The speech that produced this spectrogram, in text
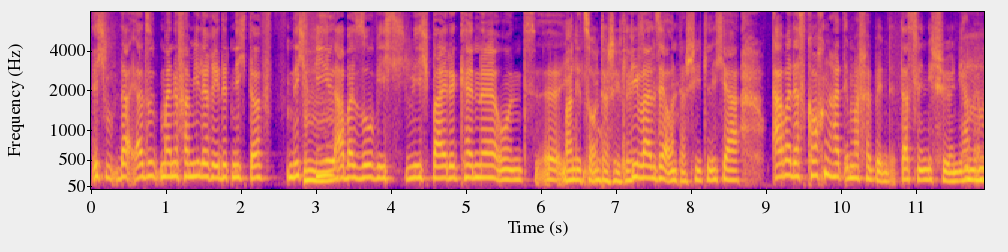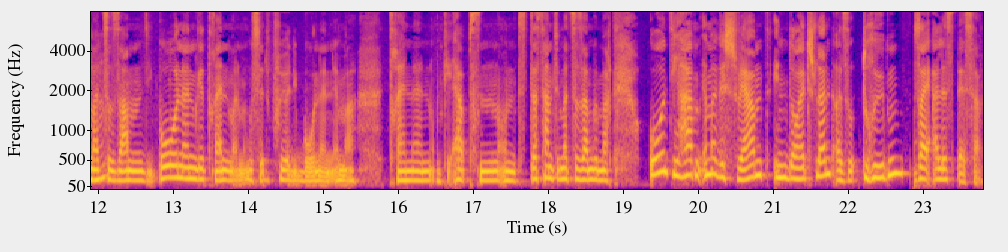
ich da, also meine Familie redet nicht da nicht mhm. viel, aber so wie ich wie ich beide kenne und äh, waren die zu unterschiedlich? Die waren sehr unterschiedlich, ja. Aber das Kochen hat immer verbindet. Das finde ich schön. Die haben mhm. immer zusammen die Bohnen getrennt. Man muss ja früher die Bohnen immer trennen und die Erbsen und das haben sie immer zusammen gemacht. Und die haben immer geschwärmt, in Deutschland, also drüben, sei alles besser.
